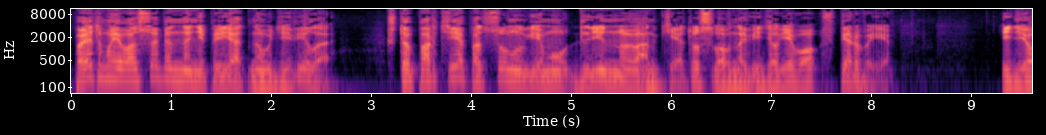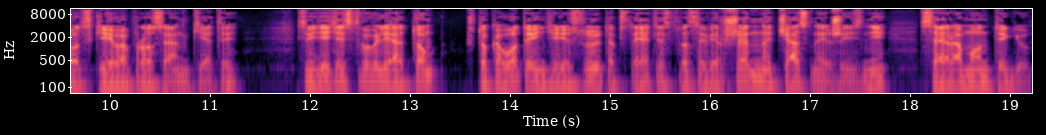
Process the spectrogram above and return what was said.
поэтому его особенно неприятно удивило, что портье подсунул ему длинную анкету, словно видел его впервые. Идиотские вопросы анкеты свидетельствовали о том, что кого-то интересуют обстоятельства совершенно частной жизни сэра Монтегю.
